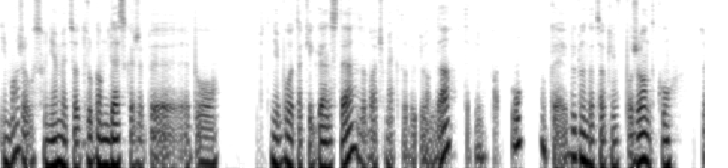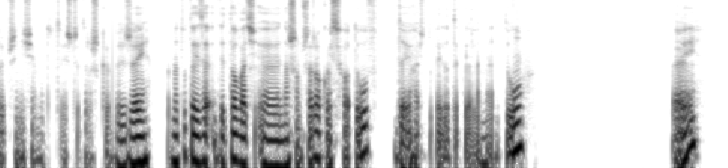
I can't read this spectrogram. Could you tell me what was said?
I może usuniemy co drugą deskę, żeby było, żeby to nie było takie gęste. Zobaczmy, jak to wygląda w takim wypadku. Ok, wygląda całkiem w porządku. Sobie przeniesiemy tutaj jeszcze troszkę wyżej. Możemy tutaj zaedytować e, naszą szerokość schodów, dojechać tutaj do tego elementu. Ok.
